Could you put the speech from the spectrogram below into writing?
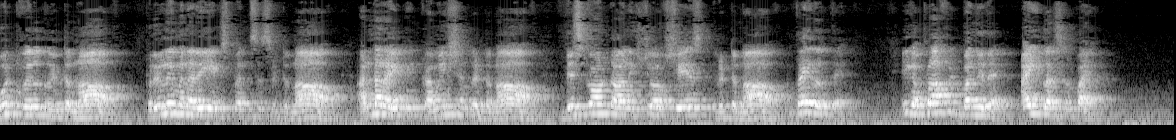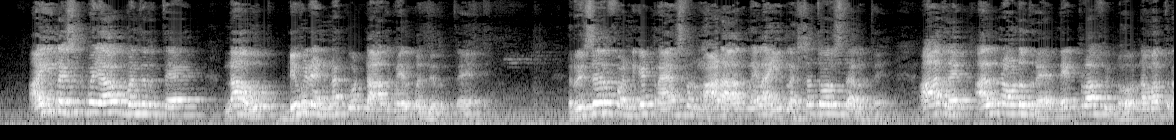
goodwill return of preliminary expenses return of underwriting commission return of discount on issue of shares return of ಅಂತ ಇರುತ್ತೆ. ಈಗ ಪ್ರಾಫಿಟ್ ಬಂದಿದೆ. ಐದು ಲಕ್ಷ ರೂಪಾಯಿ. ಐದು ಲಕ್ಷ ರೂಪಾಯಿ ಯಾವಾಗ ಬಂದಿರುತ್ತೆ? ನಾವು ಡಿವಿಡೆಂಡ್ನ ಕೊಟ್ಟಾದ್ಮೇಲೆ ಬಂದಿರುತ್ತೆ. ರಿಸರ್ವ್ ಫಂಡ್ಗೆ ಟ್ರಾನ್ಸ್ಫರ್ ಮಾಡಾದ್ಮೇಲೆ ಐದು ಲಕ್ಷ ತೋರಿಸ್ತಾ ಇರುತ್ತೆ. ಆದ್ರೆ ಅಲ್ಲಿ ನೋಡಿದ್ರೆ ನೆಟ್ ಪ್ರಾಫಿಟ್ ನಮ್ಮ ಹತ್ರ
